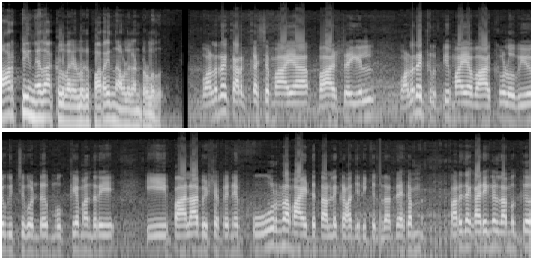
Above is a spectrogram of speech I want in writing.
പാർട്ടി നേതാക്കൾ വരെയുള്ളവർ പറയുന്ന അവൾ കണ്ടുള്ളത്. വളരെ കർക്കശമായ ഭാഷയിൽ വളരെ കൃത്യമായ വാക്കുകൾ ഉപയോഗിച്ചുകൊണ്ട് മുഖ്യമന്ത്രി ഈ പാലാ ബിഷപ്പിനെ പൂർണമായിട്ട് തള്ളിക്കളഞ്ഞിരിക്കുന്നത്. അദ്ദേഹം പറഞ്ഞ കാര്യങ്ങൾ നമുക്ക്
